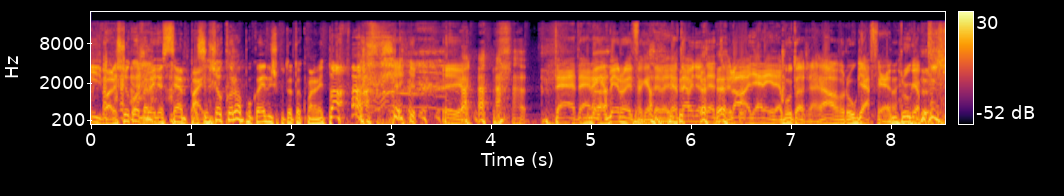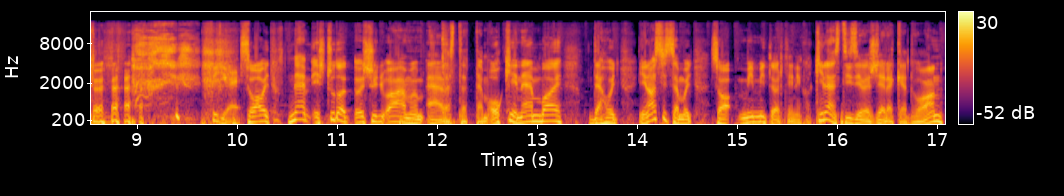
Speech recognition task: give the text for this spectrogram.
Így van, és akkor oda megy a szempály. És akkor apuka, én is mutatok valamit. Papa. Igen. Te, te, nekem miért vagy fekete vagy? Te vagy az edző, na, gyere ide, mutasd rá, na, rúgjál fél, rúgjál. Figyelj. Szóval, hogy nem, és tudod, és hogy á, elvesztettem. Oké, nem baj, de hogy én azt hiszem, hogy szóval mi, mi történik? Ha 9-10 éves gyereked van,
